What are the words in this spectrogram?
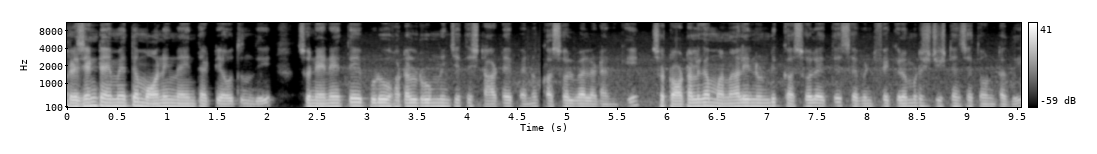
ప్రెజెంట్ టైం అయితే మార్నింగ్ నైన్ థర్టీ అవుతుంది. సో నేనైతే ఇప్పుడు హోటల్ రూమ్ నుంచి అయితే స్టార్ట్ అయిపోయాను కసోల్ వెళ్ళడానికి. సో టోటల్గా మనాలి నుండి కసోల్ అయితే సెవెంటీ ఫైవ్ కిలోమీటర్స్ డిస్టెన్స్ అయితే ఉంటుంది.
